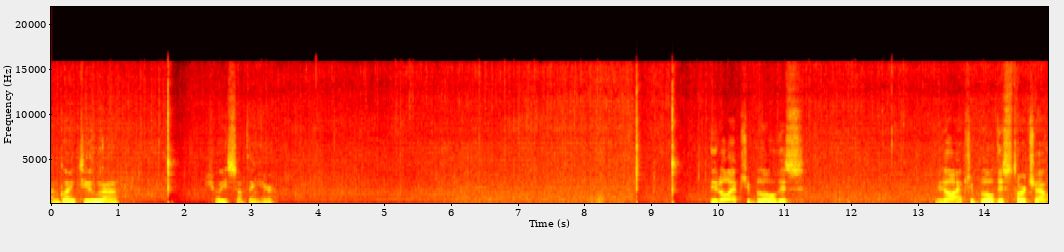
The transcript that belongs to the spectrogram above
I'm going to uh, show you something here. It'll actually blow this it'll actually blow this torch out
